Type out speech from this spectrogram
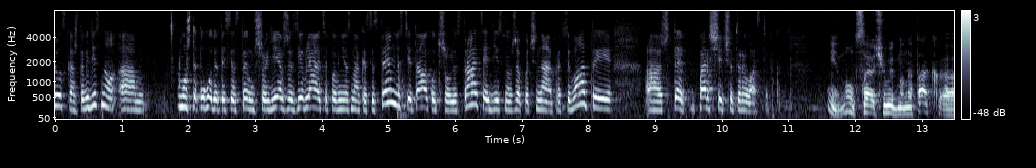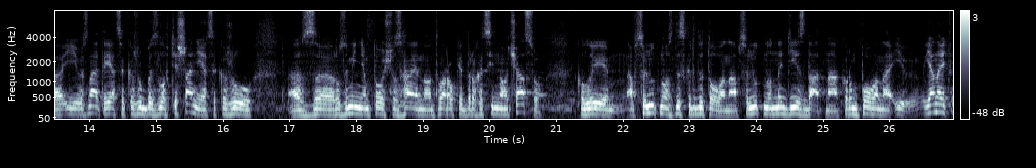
що скажете? Ви дійсно. ем, Можете погодитися з тим, що є вже з'являються певні ознаки системності, так от що ілюстрація дійсно вже починає працювати. е, Що те перші чотири ластівки. Ні, ну це очевидно не так. Е, І ви знаєте, я це кажу без зловтішання, я це кажу е, з розумінням того, що згаяно два роки дорогоцінного часу, коли абсолютно здискредитована, абсолютно недієздатна, корумпована. І я навіть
